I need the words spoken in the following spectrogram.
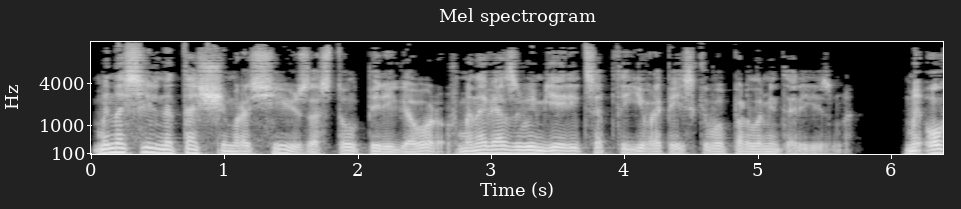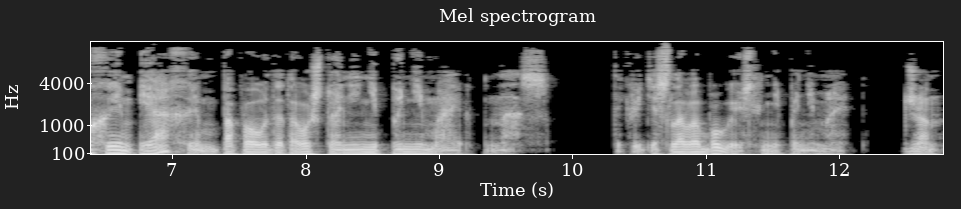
Мы насильно тащим Россию за стол переговоров, мы навязываем ей рецепты европейского парламентаризма. Мы охаем и ахаем по поводу того, что они не понимают нас. Так ведь и слава богу, если не понимает. Джон,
